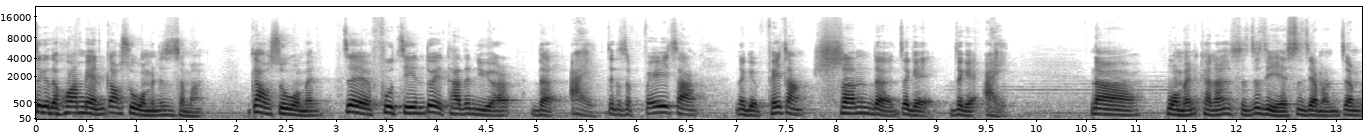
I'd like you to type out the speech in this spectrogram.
这个的画面告诉我们的是什么？告诉我们这父亲对他的女儿的爱，这个是非常那个非常深的这个这个爱。那我们可能使自己也是这么这么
